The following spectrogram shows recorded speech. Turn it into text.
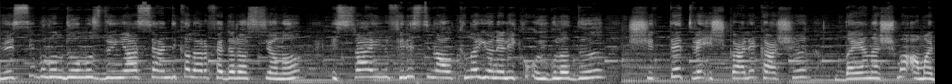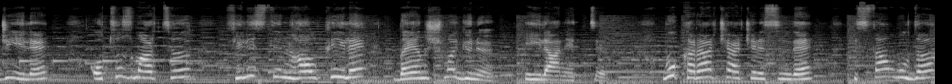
Üyesi bulunduğumuz Dünya Sendikalar Federasyonu, İsrail'in Filistin halkına yönelik uyguladığı şiddet ve işgale karşı dayanışma amacı ile 30 Mart'ı Filistin halkı ile dayanışma günü ilan etti. Bu karar çerçevesinde İstanbul'da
